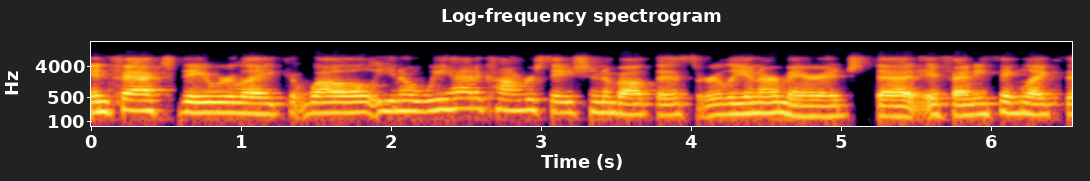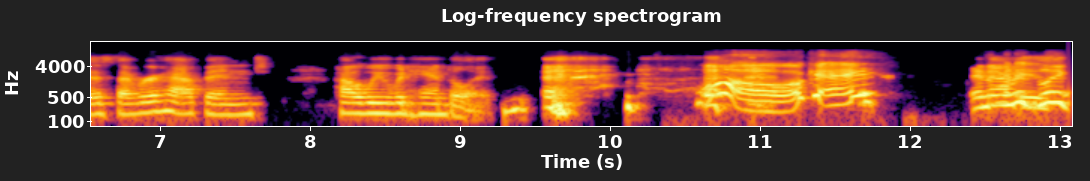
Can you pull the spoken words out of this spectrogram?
in fact they were like well you know we had a conversation about this early in our marriage that if anything like this ever happened how we would handle it Whoa, okay. and i was is- like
